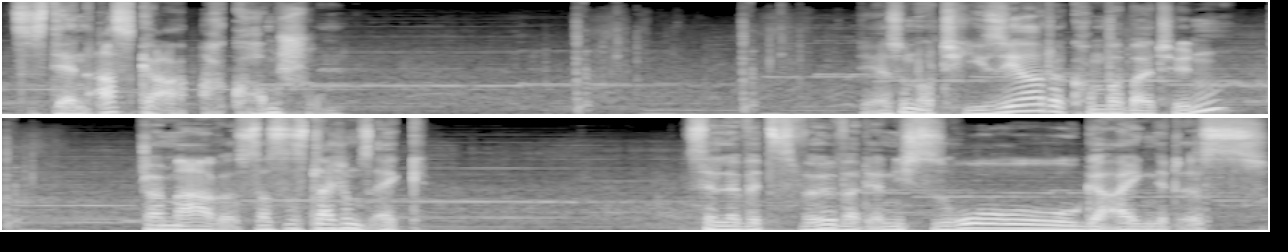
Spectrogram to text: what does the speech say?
Jetzt ist der in Aska. Ach, komm schon. Der ist in Ortisia, da kommen wir bald hin. Maris, das ist gleich ums Eck. Ist der Level 12er, der nicht so geeignet ist.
